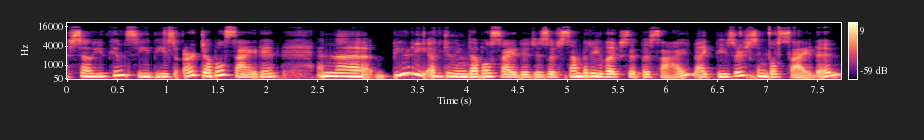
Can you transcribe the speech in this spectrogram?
So you can see these are double-sided. And the beauty of doing double-sided is if somebody looks at the side, like these are single-sided,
